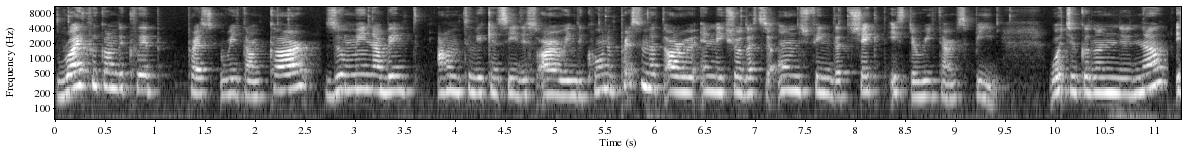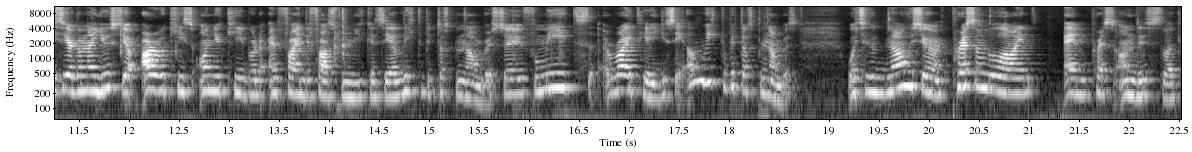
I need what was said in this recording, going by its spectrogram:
Right click on the clip, press retime curve, zoom in a bit until you can see this arrow in the corner, press on that arrow and make sure that the only thing that's checked is the retime speed. What you're gonna do now is you're gonna use your arrow keys on your keyboard and find the fast frame you can see a little bit of the numbers. So for me it's right here, you see a little bit of the numbers. What you do now is you're gonna press on the line and press on this like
